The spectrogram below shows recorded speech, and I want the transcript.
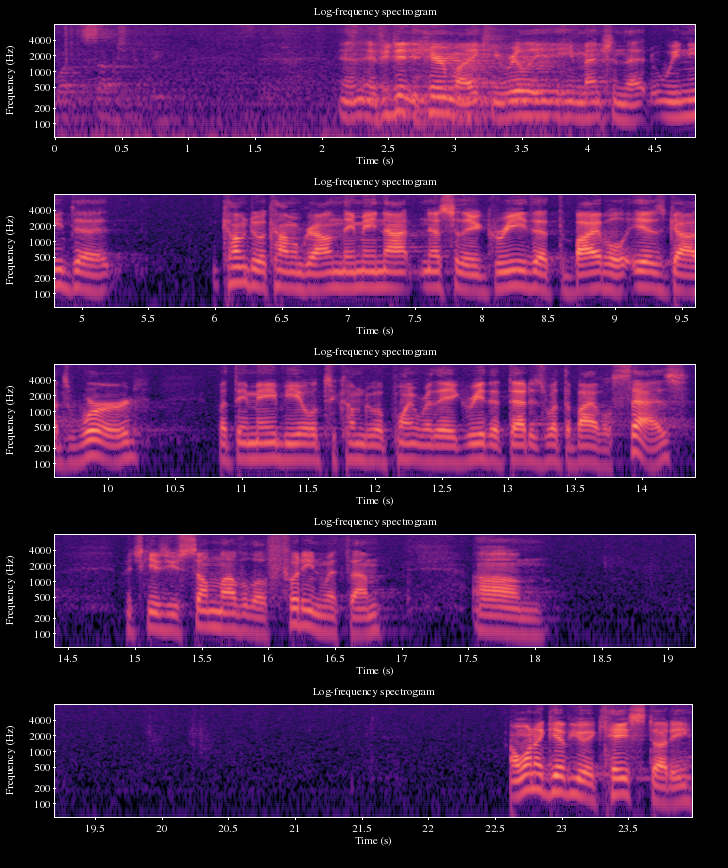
what the subject would be. And if you didn't hear Mike, he really he mentioned that we need to come to a common ground. They may not necessarily agree that the Bible is God's word, but they may be able to come to a point where they agree that that is what the Bible says, which gives you some level of footing with them. Um, I want to give you a case study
